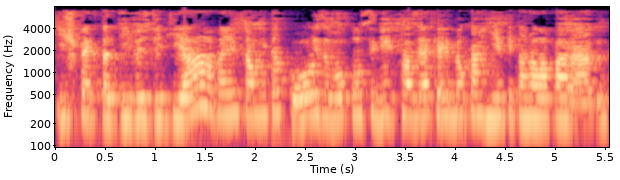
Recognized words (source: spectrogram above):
expectativas de que, ah, vai entrar muita coisa, vou conseguir fazer aquele meu carrinho que estava lá parado.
